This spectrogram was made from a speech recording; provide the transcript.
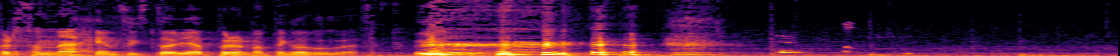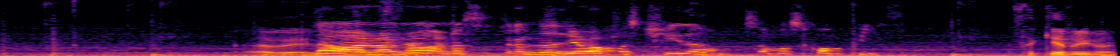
Personaje en su historia, pero no tengo dudas. A ver, No, no, no, nosotros nos llevamos chido, somos compis. es aquí arriba.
